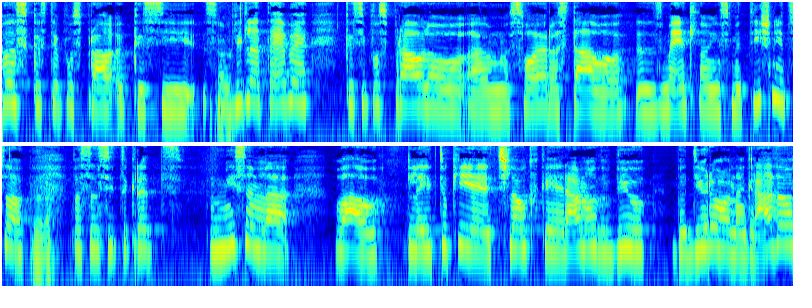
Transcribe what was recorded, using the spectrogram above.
vas, ki ste pospravili, si, sem ja. videla tebe, ki si pospravljal um, svojo razstavo z metlo in smetišnico. Ja. Pa sem si takrat mislila, wow, glej, tukaj je človek, ki je ravno dobil Badjurovo nagrado,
